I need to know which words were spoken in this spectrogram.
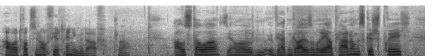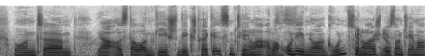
aber trotzdem noch viel Training bedarf. Klar. Ausdauer, Sie haben, wir hatten gerade so ein Reha-Planungsgespräch und ähm, ja, Ausdauer und Gehwegstrecke ist ein Thema, genau, aber auch unebener Grund zum genau, Beispiel ja. ist noch ein Thema.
